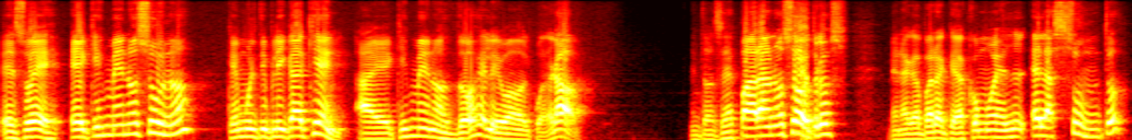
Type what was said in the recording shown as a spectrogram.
Eso es x menos 1 que multiplica a quién? A x menos 2 elevado al cuadrado. Entonces para nosotros Ven acá para que veas cómo es el, asunto.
